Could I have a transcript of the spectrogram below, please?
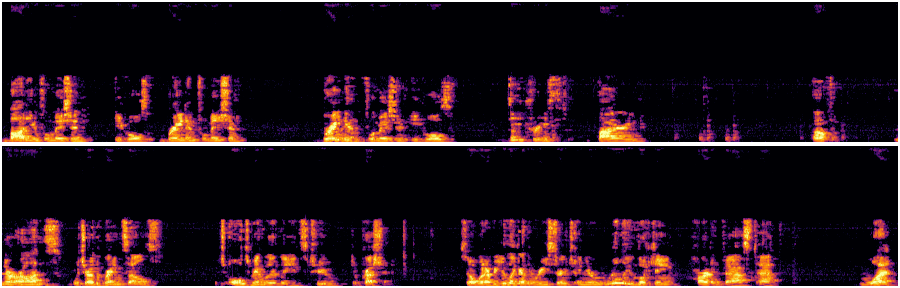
Body inflammation equals brain inflammation. Brain inflammation equals decreased firing of neurons, which are the brain cells, which ultimately leads to depression. So whenever you look at the research and you're really looking hard and fast at what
